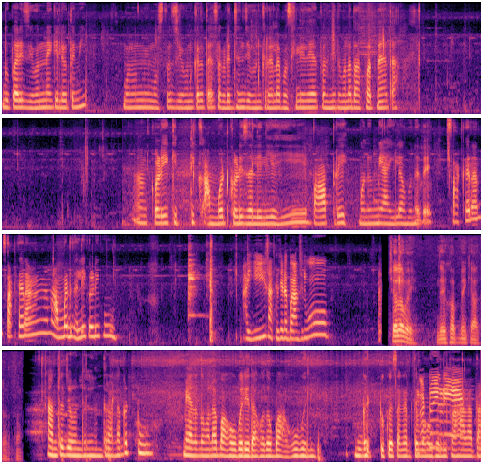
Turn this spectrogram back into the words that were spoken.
दुपारी जेवण नाही केलं होतं मी. म्हणून मी मस्त जेवण करत आहे. सगळेच जण जेवण करायला बसलेले आहेत पण मी तुम्हाला दाखवत नाही आता. कढी किती आंबट कढी झालेली आहे. बाप रे म्हणून मी आईला म्हणत आहे साखरान साखरान आंबट झाली कढी खूप. आई साखरेचा डबा आणशील ओ चलो भाई देखो अब मैं क्या करता हूँ. आमचं जेवण झाल्यानंतर आला गट्टू. मी आता तुम्हाला बाहुबली दाखवतो बाहुबली. गट्टू कसा करते बाहुबली पाहाल आता.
